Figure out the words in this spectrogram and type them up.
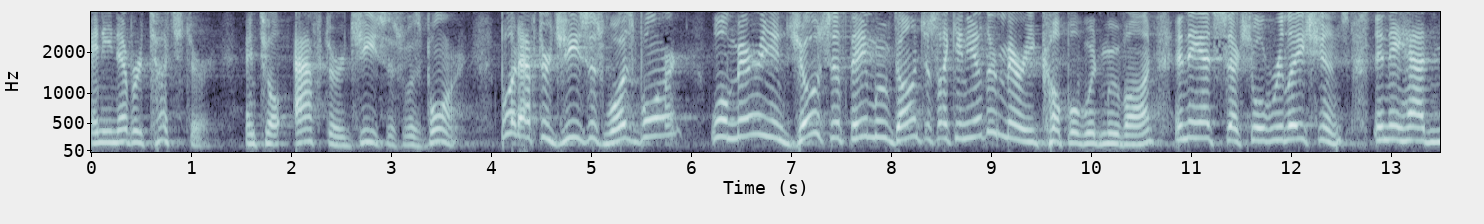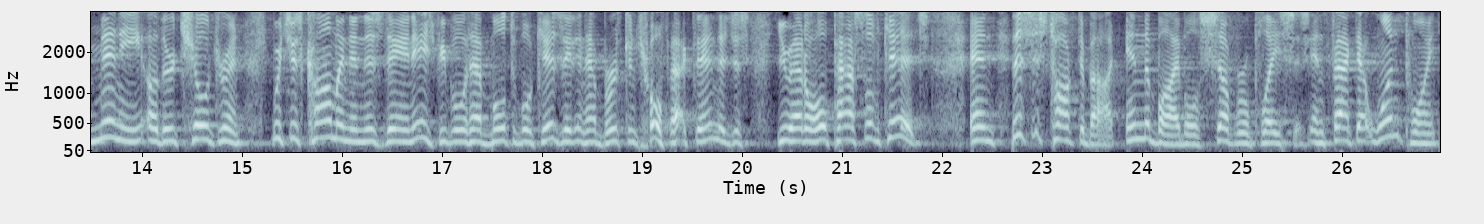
and he never touched her until after Jesus was born. But after Jesus was born, Well, Mary and Joseph, they moved on just like any other married couple would move on, and they had sexual relations, and they had many other children, which is common in this day and age. People would have multiple kids. They didn't have birth control back then. They just, you had a whole passel of kids. And this is talked about in the Bible several places. In fact, at one point,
